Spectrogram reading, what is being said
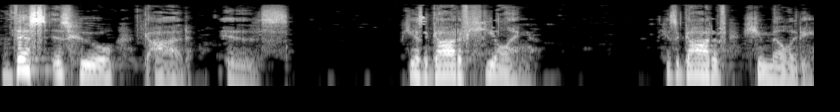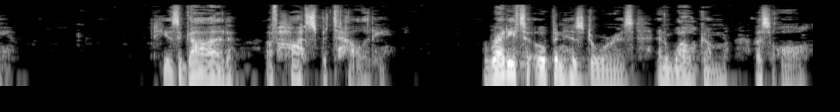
This is who God is. He is a God of healing. He is a God of humility. He is a God of hospitality, ready to open his doors and welcome us all.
